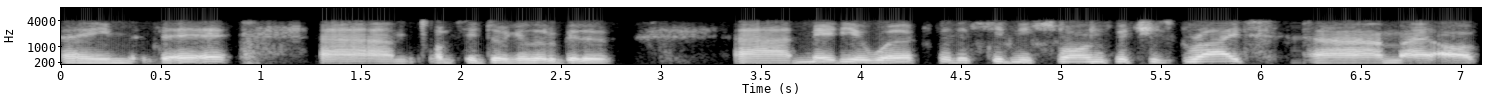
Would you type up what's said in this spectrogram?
team there. Um, obviously, doing a little bit of uh, media work for the Sydney Swans, which is great. Um, I've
